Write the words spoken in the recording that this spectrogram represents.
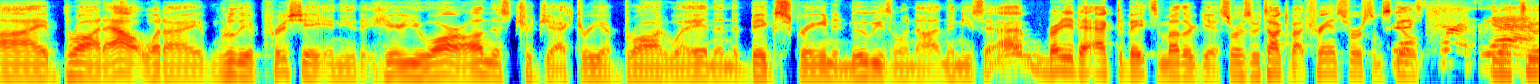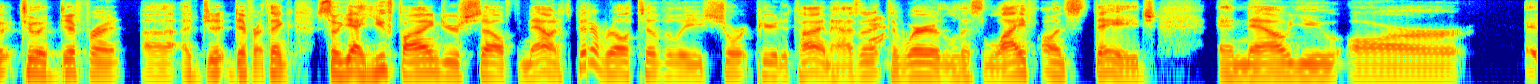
I brought out what I really appreciate in you that here you are on this trajectory of Broadway and then the big screen and movies and whatnot. And then you say, I'm ready to activate some other gifts. Or as we talked about, transfer some skills, yeah. you know, to, to a different, uh, a j- different thing. So yeah, you find yourself now, and it's been a relatively short period of time, hasn't yeah. it? To where this life on stage and now you are eh,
